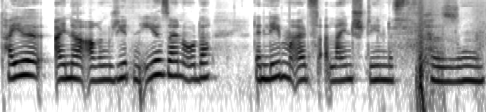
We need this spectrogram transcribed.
Teil einer arrangierten Ehe sein oder dein Leben als alleinstehende Person.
